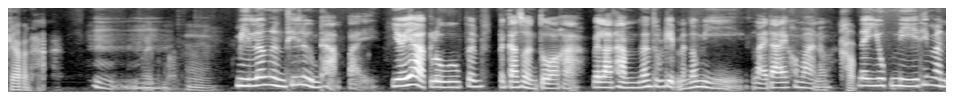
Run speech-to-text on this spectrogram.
แก้ปัญหาอืมอะไรประมาณนั้นอื มมีเรื่องหนึ่งที่ลืมถามไป เยอะอยากรู้เป็นเป็นการส่วนตัวค่ะ เวลาทำเรื่องธุรกิจมันต้องมีรายได้เข้ามาเนอะครับในยุคนี้ที่มัน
